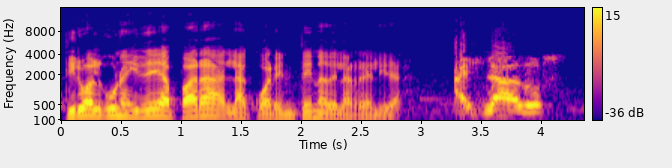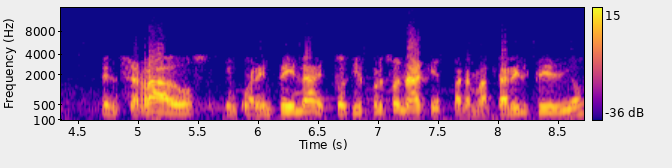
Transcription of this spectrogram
tiró alguna idea para la cuarentena de la realidad. Aislados, encerrados en cuarentena, estos 10 personajes, para matar el tedio,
